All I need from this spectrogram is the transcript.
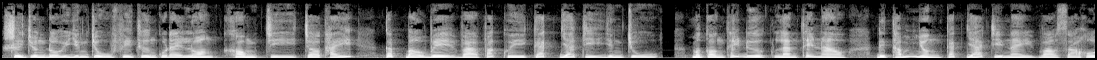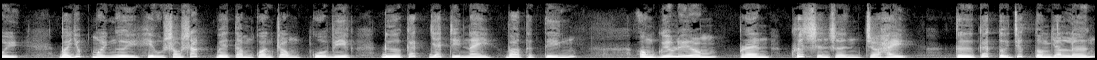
sự chuyển đổi dân chủ phi thường của Đài Loan không chỉ cho thấy cách bảo vệ và phát huy các giá trị dân chủ, mà còn thấy được làm thế nào để thấm nhuần các giá trị này vào xã hội và giúp mọi người hiểu sâu sắc về tầm quan trọng của việc đưa các giá trị này vào thực tiễn. Ông William Brent Christensen cho hay, từ các tổ chức tôn giáo lớn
